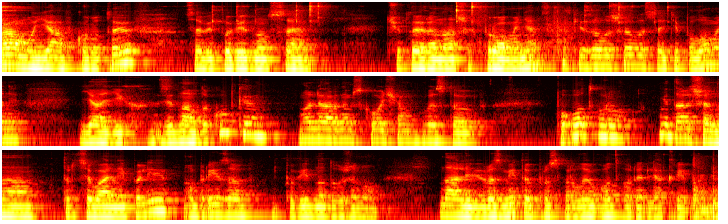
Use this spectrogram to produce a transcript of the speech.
раму я вкоротив. Це відповідно все чотири наших променя, які залишилися, і ті поломані. Я їх з'єднав до кубки малярним скотчем, виставив по отвору і далі на торцювальній пилі обрізав відповідно довжину. Далі розмітив, просверлив отвори для кріплення.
